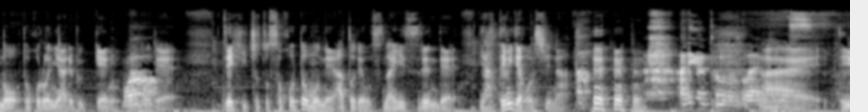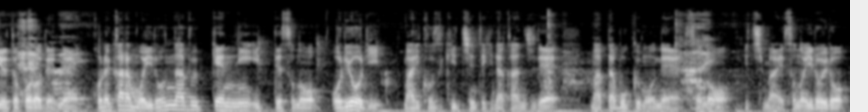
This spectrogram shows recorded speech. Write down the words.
のところにある物件なので。ぜひちょっとそこともね後でおつなぎするんでやってみてほしいな。ありがとうございます。はい。っていうところでね、はいこれからもいろんな物件に行って、そのお料理、マリコズキッチン的な感じで、また僕もね、そはいの一枚、そのいろいろ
